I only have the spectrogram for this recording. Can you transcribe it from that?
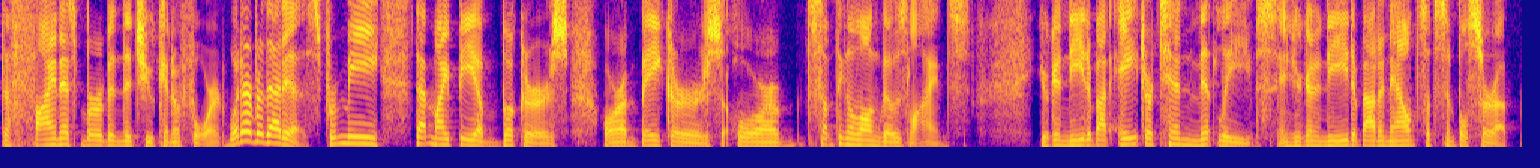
the finest bourbon that you can afford, whatever that is. For me, that might be a Booker's or a Baker's or something along those lines. You're going to need about eight or 10 mint leaves, and you're going to need about an ounce of simple syrup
